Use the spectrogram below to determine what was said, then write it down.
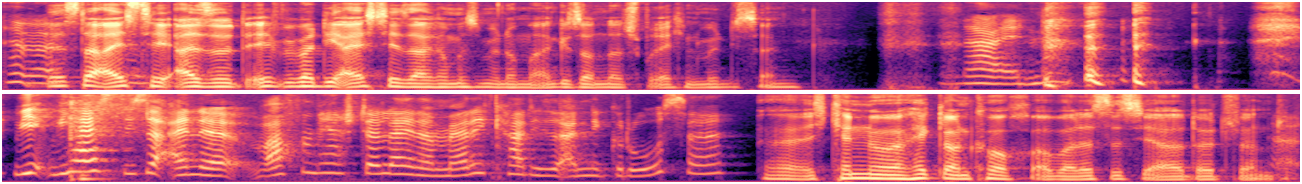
Bester Eistee. Also über die Eistee-Sache müssen wir nochmal gesondert sprechen, würde ich sagen. Nein. wie, wie heißt dieser eine Waffenhersteller in Amerika, dieser eine große? Äh, ich kenne nur Heckler und Koch, aber das ist ja Deutschland, Äh,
